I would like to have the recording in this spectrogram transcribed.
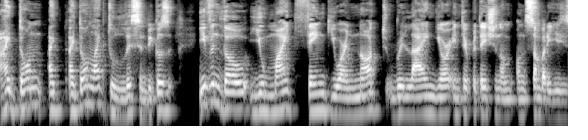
I don't, I, I don't like to listen because even though you might think you are not relying your interpretation on, on somebody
